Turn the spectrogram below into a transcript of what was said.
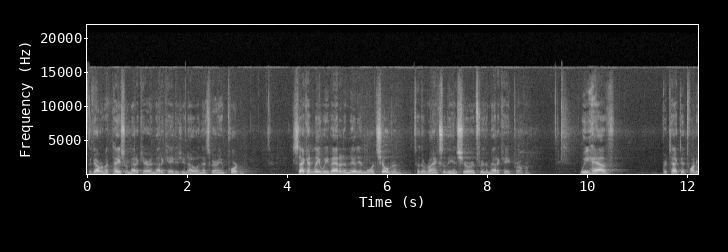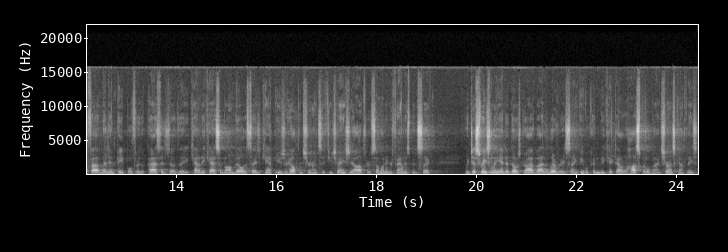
The government pays for Medicare and Medicaid, as you know, and that's very important. Secondly, we've added a million more children to the ranks of the insured through the Medicaid program. We have protected 25 million people through the passage of the Kennedy Kassebaum bill that says you can't use your health insurance if you change jobs or if someone in your family's been sick. We just recently ended those drive-by deliveries, saying people couldn't be kicked out of the hospital by insurance companies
